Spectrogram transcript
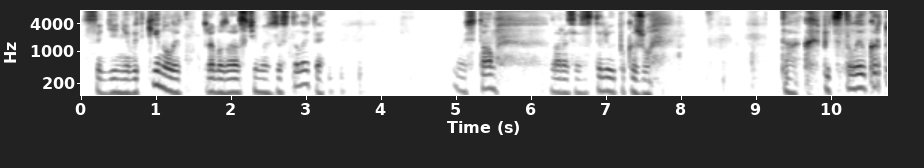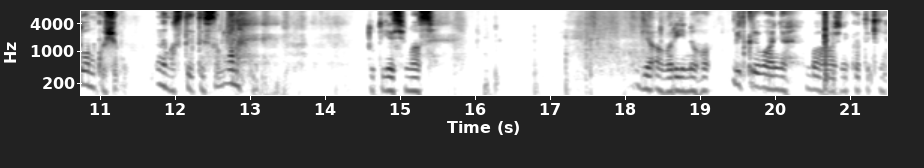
Сидіння відкинули, треба зараз чимось застелити. І ось там. Зараз я застелю і покажу. Так, підстелив картонку, щоб не мастити салон. Тут є у нас для аварійного відкривання багажника такий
